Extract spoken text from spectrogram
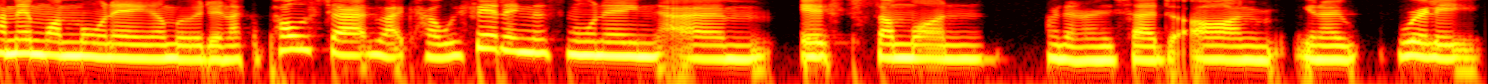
come in one morning and we were doing like a pulse check, like how are we feeling this morning. Um, if someone, I don't know, said, oh, I'm, you know, really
